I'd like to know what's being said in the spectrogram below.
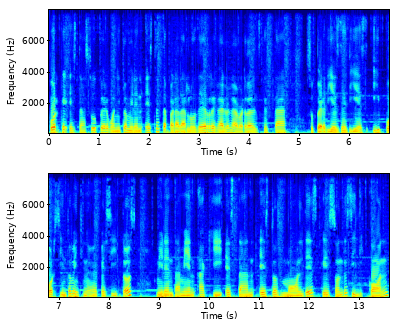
porque está súper bonito. Miren, este está para darlo de regalo. La verdad es que está súper 10 de 10 y por 129 pesitos. Miren, también aquí están estos moldes que son de silicón.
